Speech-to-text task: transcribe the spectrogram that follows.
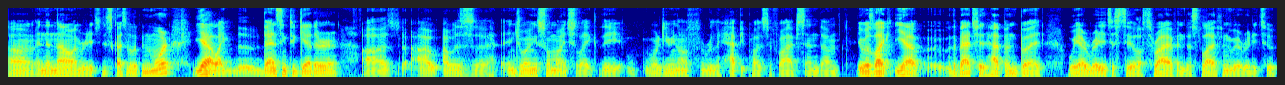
Um, and then now I'm ready to discuss it a little bit more. Yeah, like dancing together, uh, I, I was uh, enjoying so much like they were giving off really happy positive vibes and um, it was like yeah the bad shit happened but we are ready to still thrive in this life and we're ready to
